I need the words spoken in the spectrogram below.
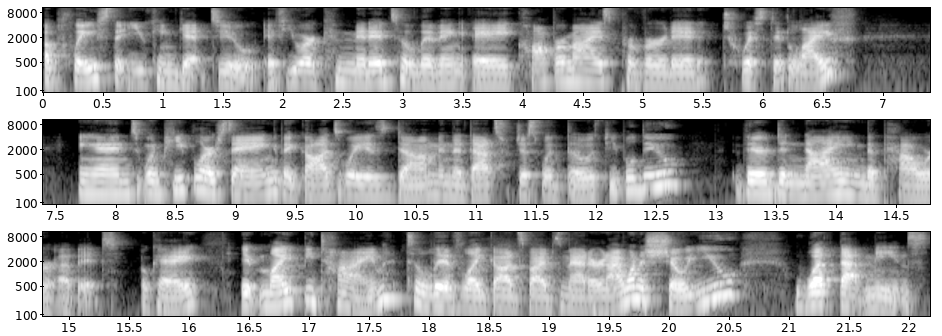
a place that you can get to if you are committed to living a compromised, perverted, twisted life. And when people are saying that God's way is dumb and that that's just what those people do, they're denying the power of it, okay? It might be time to live like God's vibes matter. And I want to show you what that means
